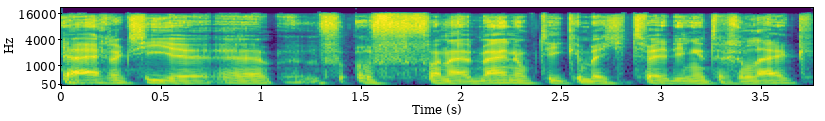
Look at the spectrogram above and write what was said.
Ja, eigenlijk zie je uh, vanuit mijn optiek een beetje twee dingen tegelijk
